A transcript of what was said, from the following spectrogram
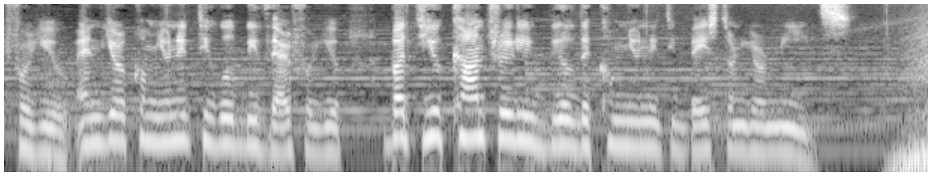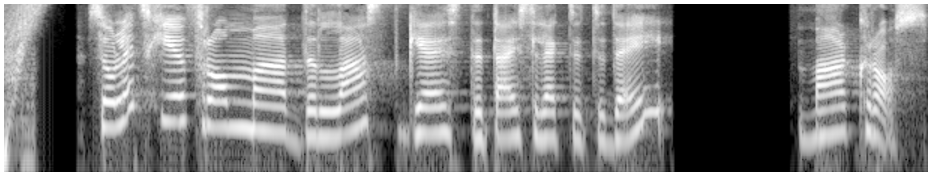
for you and your community will be there for you. But you can't really build a community based on your needs. So let's hear from uh, the last guest that i selected today mark ross.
